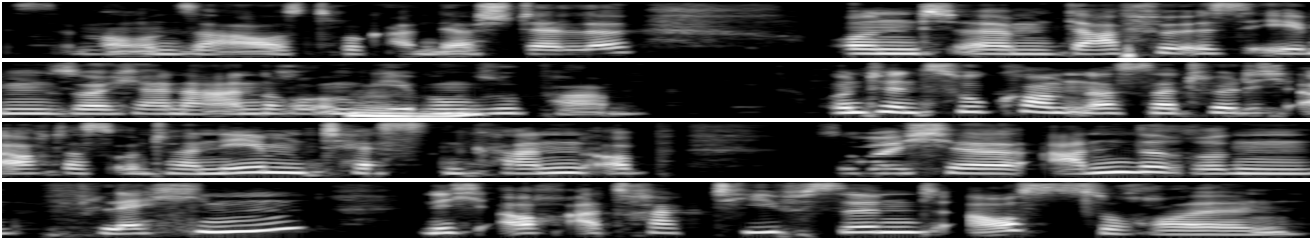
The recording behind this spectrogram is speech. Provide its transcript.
ist immer unser Ausdruck an der Stelle. Und ähm, dafür ist eben solch eine andere Umgebung mhm. super. Und hinzu kommt, dass natürlich auch das Unternehmen testen kann, ob solche anderen Flächen nicht auch attraktiv sind, auszurollen.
